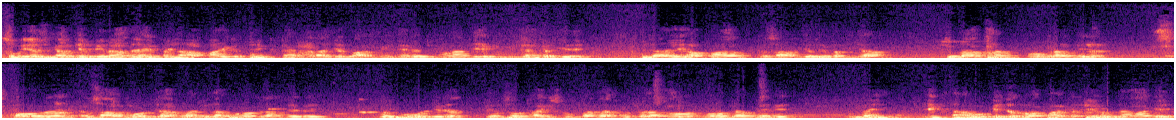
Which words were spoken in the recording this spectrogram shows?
ਸੋ ਇਸ ਕਰਕੇ ਮੇਰਾ ਤਾਂ ਇਹ ਪਹਿਲਾਂ ਆਪਾਂ ਇੱਕ ਥਿੰਕ ਟੈਂਕ ਕਰਾਈਏ ਭਾਰ ਮਹੀਨੇ ਵਿੱਚ ਉਹਨਾਂ ਦੀ ਇੱਕ ਮੀਟਿੰਗ ਕਰੀਏ ਬਜਾਏ ਆਪਾਂ ਕਿਸਾਨ ਜਥੇਬੰਦੀਆਂ ਜੁਦਾ ਆਪਣਾ ਪ੍ਰੋਗਰਾਮ ਦੇਣ ਔਰ ਇਨਸਾਫ ਮੋਰਚਾ ਆਪਣਾ ਜੁਦਾ ਪ੍ਰੋਗਰਾਮ ਦੇਵੇ ਕੋਈ ਹੋਰ ਜਿਹੜਾ 328 ਸਰੂਪਾਂ ਦਾ ਉਹ ਜੁਦਾ ਪ੍ਰੋਗਰਾਮ ਦੇਵੇ ਨਹੀਂ, ਇੱਕ ਤਾਂ ਹੋ ਕੇ ਜਦੋਂ ਆਪਾਂ ਇਕੱਠੇ ਹੋ ਜਾਵਾਂਗੇ,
